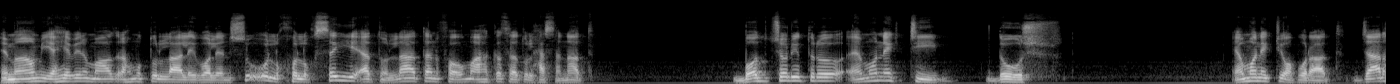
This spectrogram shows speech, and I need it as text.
ইমাম ইয়াহিবিন মাজ রহমতুল্লাহ আলী বলেন, সুউল খোলক সৈয়াতুল্লাহ তানফাউ মাহ কসরাতুল হাসানাত। বদচরিত্র এমন একটি দোষ, এমন একটি অপরাধ, যার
